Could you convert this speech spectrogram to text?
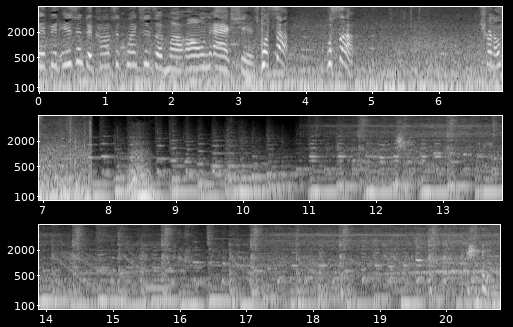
if it isn't the consequences of my own actions. What's up? What's up? Am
